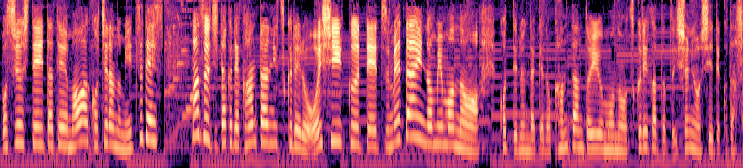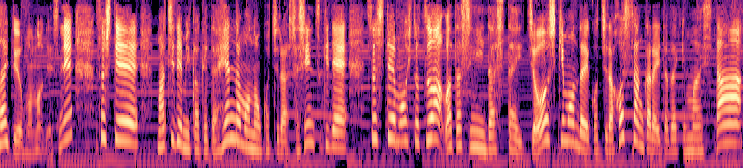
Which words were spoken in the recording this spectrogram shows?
募集していたテーマはこちらの3つです。まず自宅で簡単に作れる美味しくて冷たい飲み物凝ってるんだけど簡単というものを作り方と一緒に教えてくださいというものですね。そして街で見かけた変なものこちら写真付きで。そしてもう一つは私に出したい常識問題こちら星さんから頂きました。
